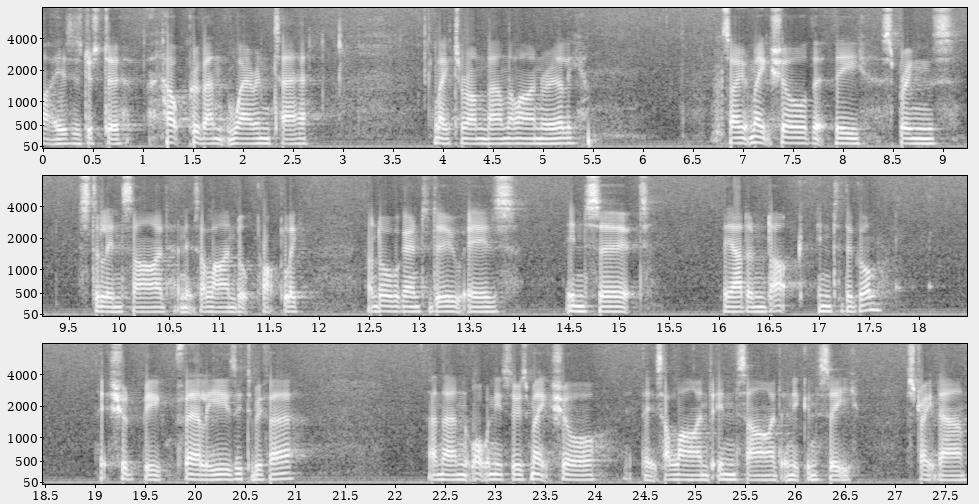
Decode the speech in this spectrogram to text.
that is is just to help prevent wear and tear later on down the line really. So make sure that the spring's still inside and it's aligned up properly and all we're going to do is insert the Adam dock into the gun. It should be fairly easy to be fair and then what we need to do is make sure it's aligned inside and you can see straight down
